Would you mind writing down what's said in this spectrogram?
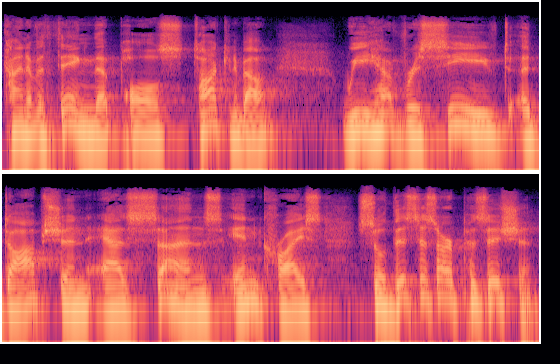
kind of a thing that Paul's talking about. We have received adoption as sons in Christ. So this is our position.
